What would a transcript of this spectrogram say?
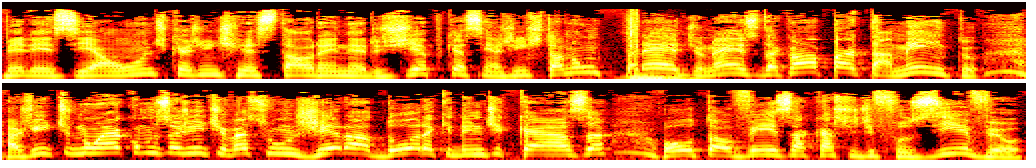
Beleza. E aonde que a gente restaura energia? Porque assim, a gente tá num prédio, né? Isso daqui é um apartamento. A gente não é como se a gente tivesse um gerador aqui dentro de casa. Ou talvez a caixa de fusível.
